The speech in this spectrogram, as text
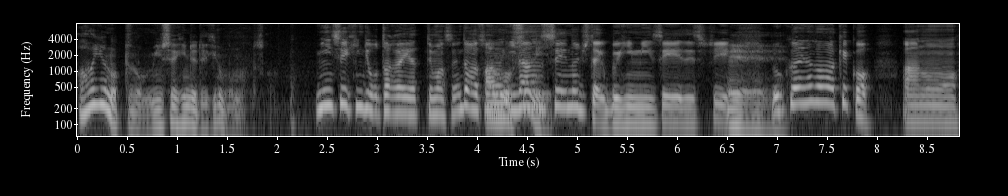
あいうのっていうのも民生品でできるものなんですか？民生品でお互いやってますね。だからそのイラン製の自体部品民生ですし、ええウクライナ側は結構、あの、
